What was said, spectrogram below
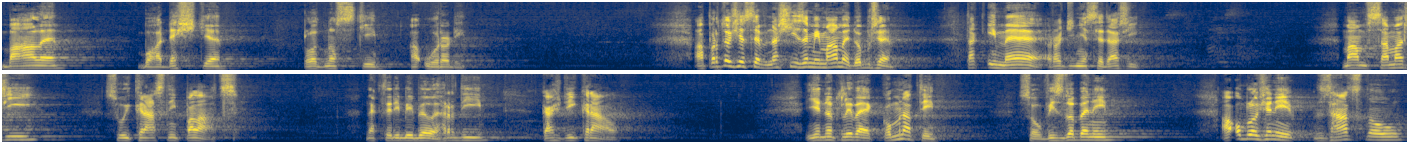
Bále, Boha deště, plodnosti a úrody. A protože se v naší zemi máme dobře, tak i mé rodině se daří. Mám v Samaří svůj krásný palác, na který by byl hrdý každý král. Jednotlivé komnaty jsou vyzdobeny a obloženy vzácnou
